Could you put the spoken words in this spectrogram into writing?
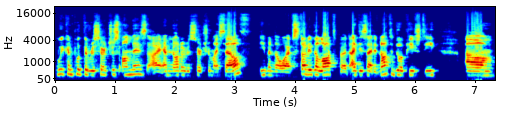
we can put the researchers on this. I am not a researcher myself, even though I've studied a lot, but I decided not to do a PhD. Um,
